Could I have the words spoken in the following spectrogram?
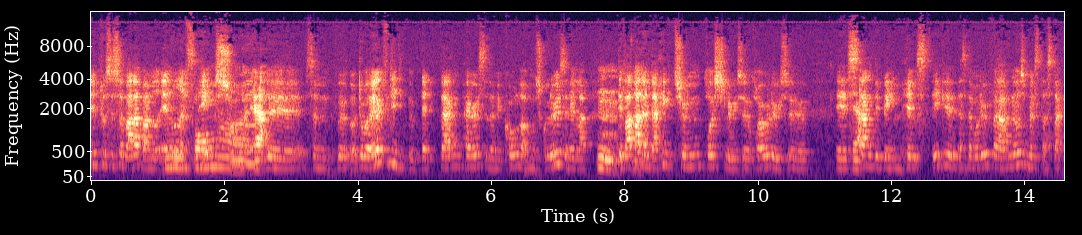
lige pludselig så var der bare noget andet end sådan helt suget. ja. Øh, sådan, øh, og det var heller ikke fordi, de, at hverken Paris eller Nicole var muskuløse heller. Mm, Det var bare nej. den der helt tynde, brystløse, røvløse, øh, stank i ben helst. Ikke, altså der må det jo ikke være noget som helst, der stak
